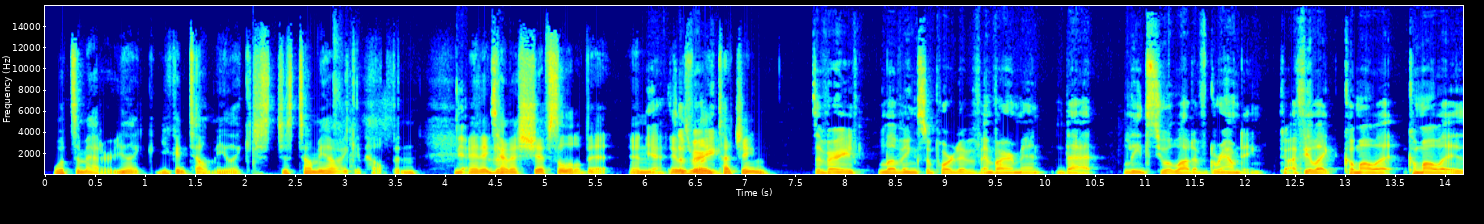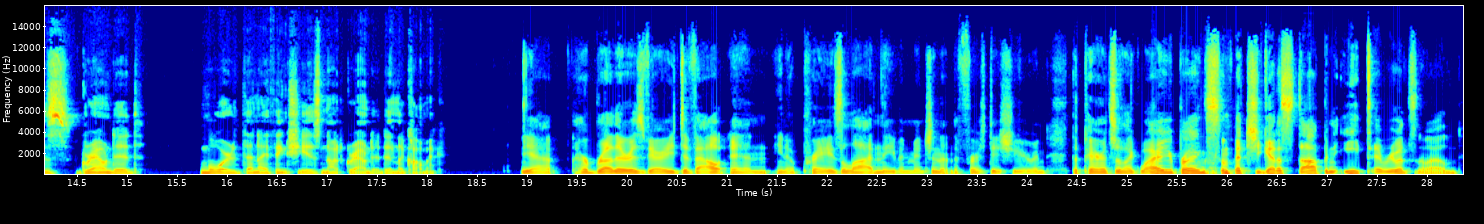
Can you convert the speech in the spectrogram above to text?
what's the matter you like you can tell me like just just tell me how i can help and yeah, and it kind of shifts a little bit and yeah, it was very, really touching it's a very loving supportive environment that leads to a lot of grounding. I feel like Kamala Kamala is grounded more than I think she is not grounded in the comic. Yeah, her brother is very devout and you know prays a lot, and they even mention that in the first issue. And the parents are like, "Why are you praying so much? You got to stop and eat every once in a while."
